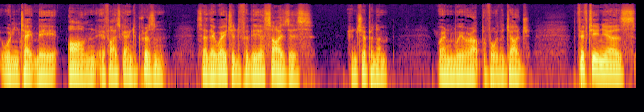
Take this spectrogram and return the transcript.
wouldn't take me on if I was going to prison. So they waited for the assizes in Chippenham when we were up before the judge. Fifteen years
